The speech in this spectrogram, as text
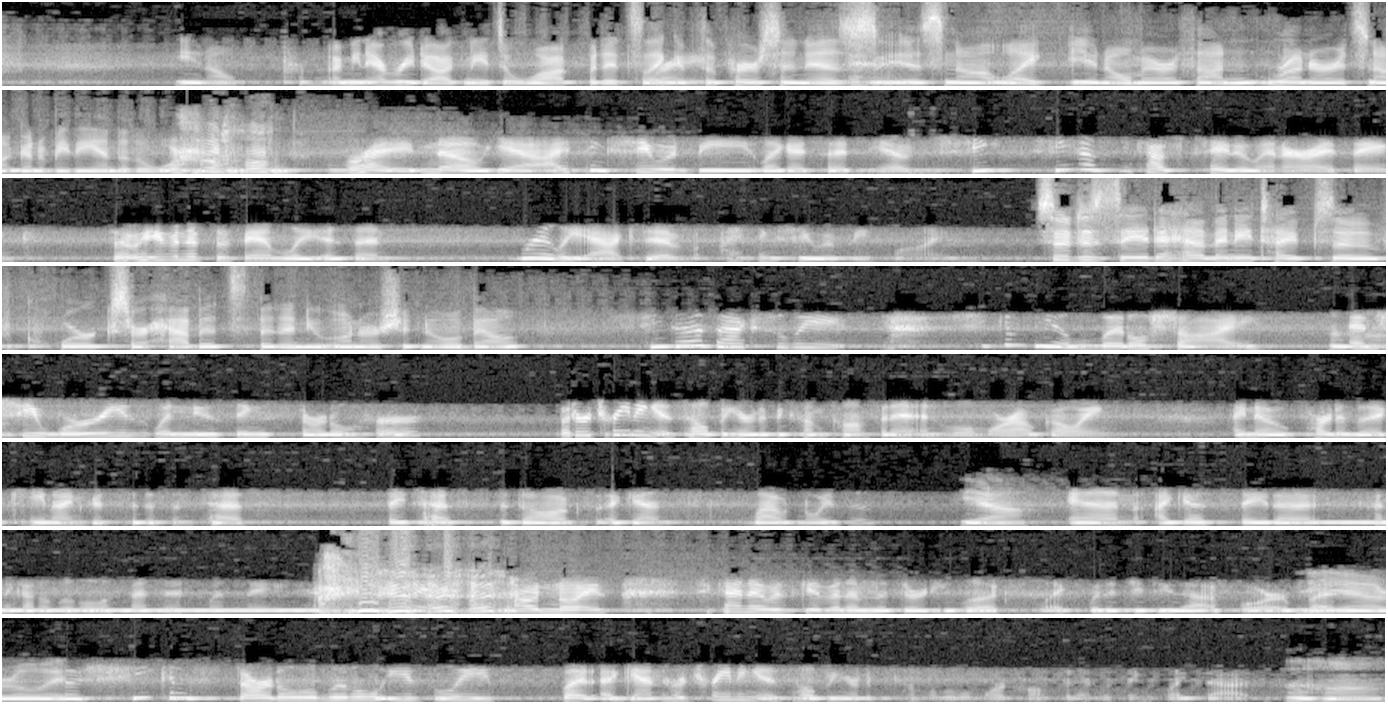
you know, I mean, every dog needs a walk, but it's like if the person is is not like you know marathon runner, it's not going to be the end of the world. Right. No, yeah. I think she would be, like I said, you know, she has some couch potato in her, I think. So even if the family isn't really active, I think she would be fine. so, does Zeta have any types of quirks or habits that a new owner should know about? She does actually, she can be a little shy, and Mhm. she worries when new things startle her. But her training is helping her to become confident and a little more outgoing. I know part of the Canine Good Citizen test, they test the dogs against loud noises. Yeah. And I guess Zeta kind of got a little offended when they heard the loud noise. She kind of was giving him the dirty looks, like, what did you do that for? But yeah, really. so she can startle a little easily, but again, her training is helping her to become a little more confident with things like that. Uh huh.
